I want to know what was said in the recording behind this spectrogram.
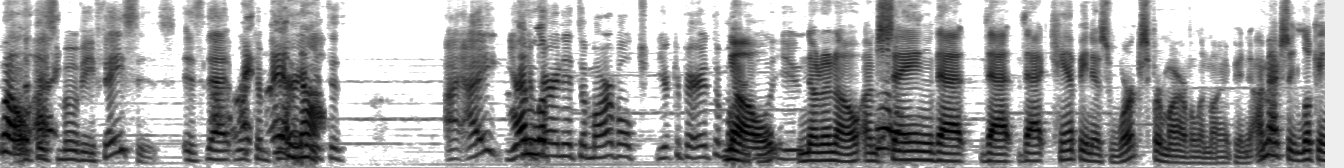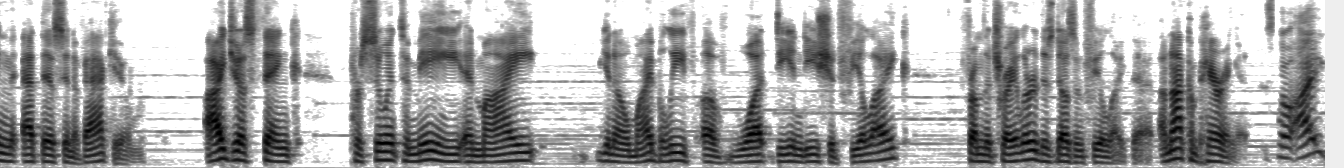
well, that I, this movie faces is that I- I we're comparing not. it to I, I you're I'm comparing it to Marvel. You're comparing it to no, Marvel. you, no, no, no. I'm Well- saying that that that campiness works for Marvel, in my opinion. I'm actually looking at this in a vacuum. I just think, pursuant to me and my, you know, my belief of what D and D should feel like from the trailer, this doesn't feel like that. I'm not comparing it. So I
